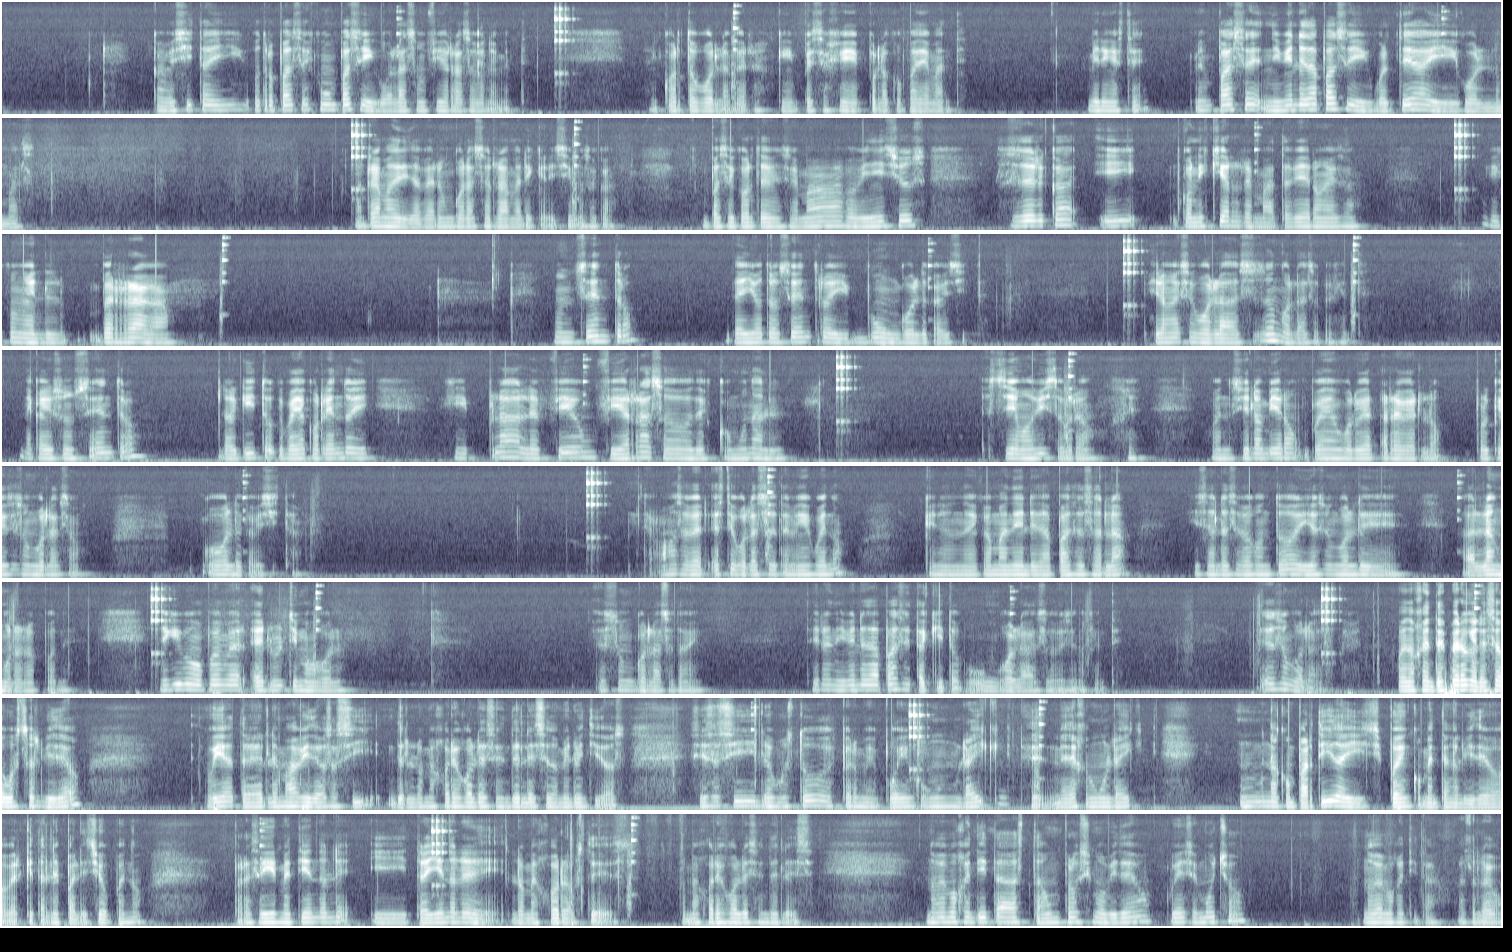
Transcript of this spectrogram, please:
cabecita y otro pase es como un pase y golazo un fierrazo que le mete. El cuarto gol a ver que PSG por la copa de diamante. Miren este un pase ni bien le da pase y voltea y gol nomás Real Madrid, a ver, un golazo al Real Madrid que le hicimos acá. Un pase corte de Benzema, para Vinicius, se acerca y con la izquierda remata, ¿vieron eso? Y con el Berraga. Un centro, de ahí otro centro y boom, gol de cabecita. ¿Vieron ese golazo? Es un golazo, gente. Acá es un centro larguito que vaya corriendo y, y pla, le fue un fierrazo descomunal. Esto ya hemos visto, creo. bueno, si lo vieron, pueden volver a reverlo. Porque ese es un golazo. Gol de cabecita. vamos a ver, este golazo también es bueno. Que donde Kamane le da pases a la y Salah se va con todo y hace un gol de al ángulo lo pone. Y aquí como pueden ver el último gol. Es un golazo también. Tira nivel de da pase y taquito. Un golazo, diciendo gente. Es un golazo. Bueno gente, espero que les haya gustado el video. Voy a traerle más videos así de los mejores goles en DLS 2022. Si es así, les gustó, espero me apoyen con un like. Me dejan un like una compartida y si pueden comentar el video a ver qué tal les pareció pues no para seguir metiéndole y trayéndole lo mejor a ustedes los mejores goles en DLS nos vemos gentita hasta un próximo video. Cuídense mucho. Nos vemos gentita. Hasta luego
